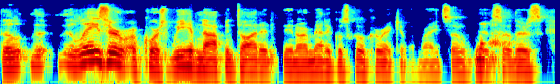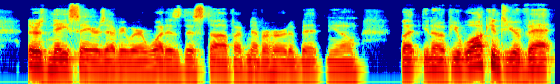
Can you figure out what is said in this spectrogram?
the, the, the laser, of course, we have not been taught it in our medical school curriculum, right? So, no. so there's there's naysayers everywhere. What is this stuff? I've never heard of it, you know. But you know, if you walk into your vet,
